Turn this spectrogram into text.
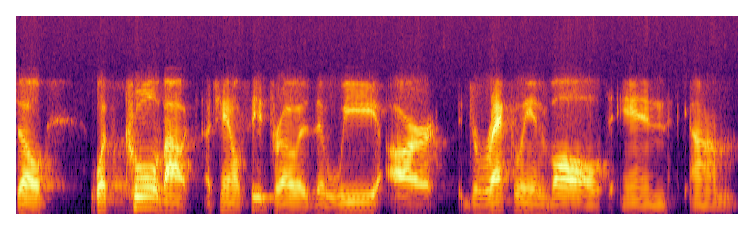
So, what's cool about a Channel Seed Pro is that we are directly involved in um,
